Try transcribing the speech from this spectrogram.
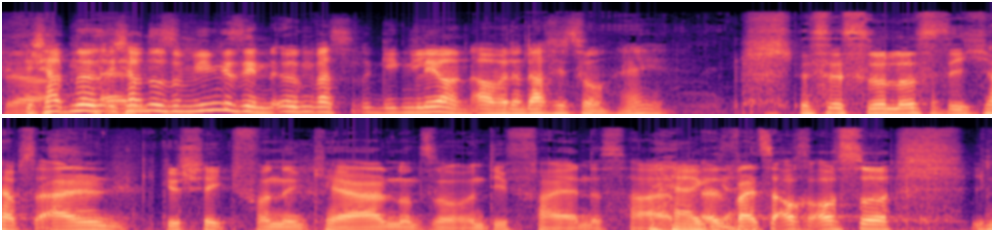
ja. Ich habe nur, ich hab nur so ein Meme gesehen, irgendwas gegen Leon, aber dann dachte ich so, hey. Das ist so lustig. Ich hab's allen geschickt von den Kerlen und so und die feiern das halt. Ja, also. Weil es auch auch so, ich,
